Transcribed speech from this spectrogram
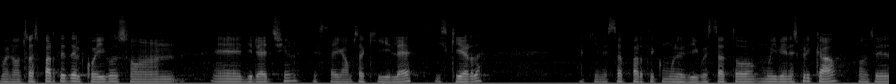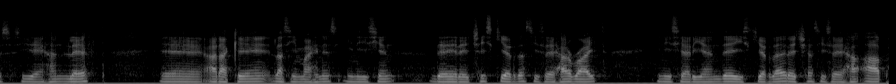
Bueno, otras partes del código son eh, direction, está digamos aquí left, izquierda. Aquí en esta parte, como les digo, está todo muy bien explicado. Entonces, si dejan left, eh, hará que las imágenes inicien de derecha a izquierda. Si se deja right, iniciarían de izquierda a derecha. Si se deja up,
